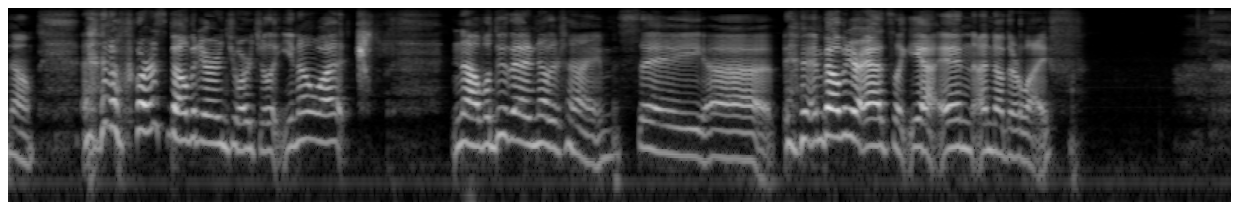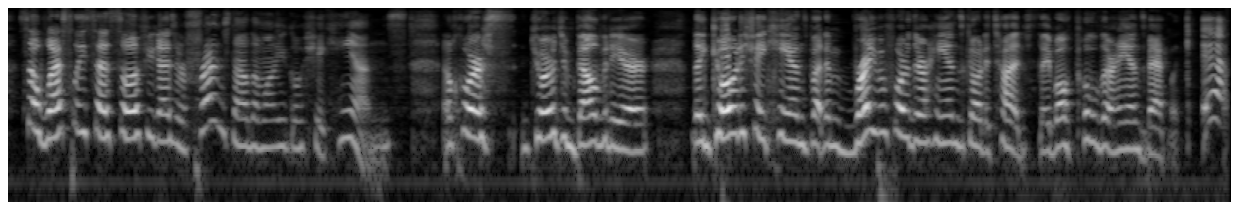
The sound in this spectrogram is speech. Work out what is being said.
no. And of course, Belvedere and George are like, you know what? No, we'll do that another time. Say, uh, and Belvedere adds, like, yeah, in another life. So Wesley says, so if you guys are friends now, then why don't you go shake hands? And of course, George and Belvedere, they go to shake hands, but then right before their hands go to touch, they both pull their hands back, like, yeah,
